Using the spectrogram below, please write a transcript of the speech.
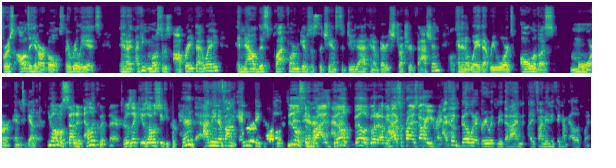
for us all to hit our goals. There really is. And I, I think most of us operate that way. And now this platform gives us the chance to do that in a very structured fashion awesome. and in a way that rewards all of us more and together. You almost sounded eloquent there. It was like it was almost like you prepared that. I mean, if I'm anything, Bill surprised. I, Bill, I, Bill, what, I mean, how surprised are you right I now? I think Bill would agree with me that I'm. If I'm anything, I'm eloquent.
